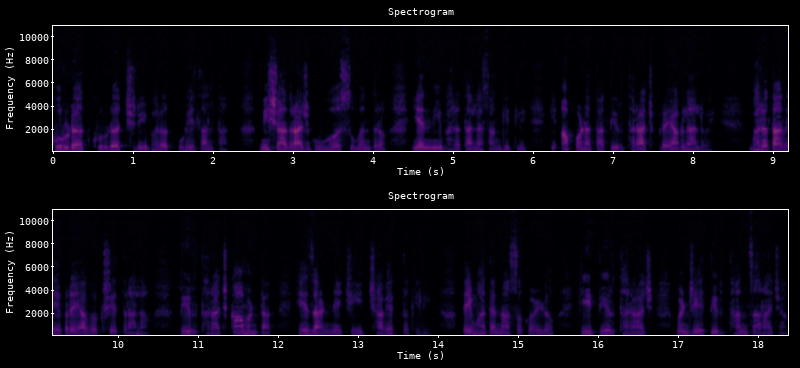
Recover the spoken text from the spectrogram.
खुरडत खुरडत श्री भरत पुढे चालतात. निषादराज गुह सुमंत्र यांनी भरताला सांगितले की आपण आता तीर्थराज प्रयागला आलोय. भरताने प्रयाग क्षेत्राला तीर्थराज का म्हणतात? हे जाणण्याची इच्छा व्यक्त केली. तेव्हा त्यांना असं कळलं की तीर्थराज म्हणजे तीर्थांचा राजा.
